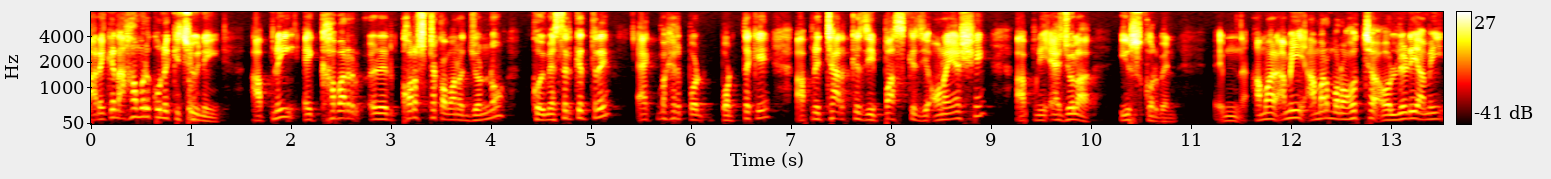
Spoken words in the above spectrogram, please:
আর এখানে আহামরি কোনো কিছুই নেই। আপনি এই খাবারের খরচটা কমানোর জন্য কই মাছের ক্ষেত্রে এক মাসের পর থেকে আপনি চার কেজি, পাঁচ কেজি অনায়াসে আপনি অ্যাজোলা ইউজ করবেন। আমার, আমি, আমার মনে হচ্ছে অলরেডি আমি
